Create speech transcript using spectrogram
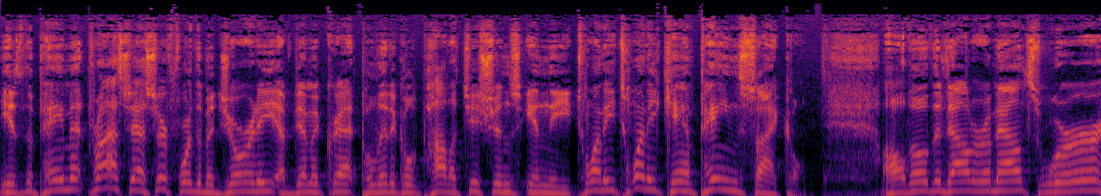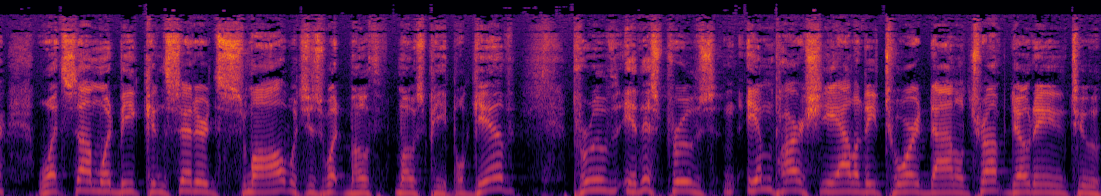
is the payment processor for the majority of Democrat political politicians in the 2020 campaign cycle. Although the dollar amounts were what some would be considered small, which is what most, most people give, proves, this proves impartiality toward Donald Trump donating to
